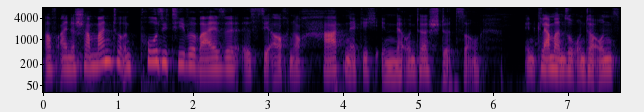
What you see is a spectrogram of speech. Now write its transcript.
Auf eine charmante und positive Weise ist sie auch noch hartnäckig in der Unterstützung. In Klammern so unter uns,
